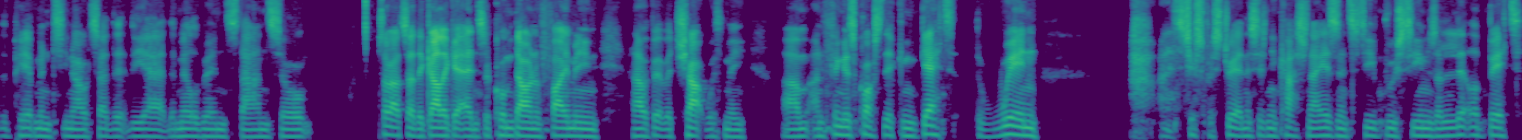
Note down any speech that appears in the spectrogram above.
the pavement, you know, outside the the, uh, the Milburn stand. So so outside the Gallowgate end. So come down and find me and have a bit of a chat with me. Um, and fingers crossed they can get the win and it's just frustrating. This is Newcastle isn't it? Steve Bruce seems a little bit,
